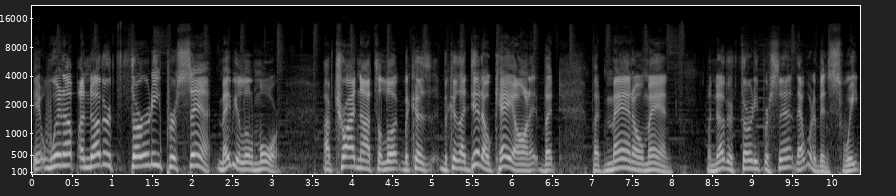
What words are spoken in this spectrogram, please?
it went up another 30%, maybe a little more. I've tried not to look because because I did okay on it, but but man oh man, another 30%, that would have been sweet.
